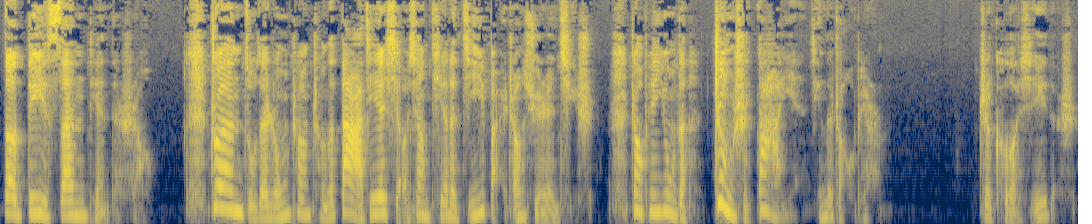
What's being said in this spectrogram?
到第三天的时候，专案组在荣昌城的大街小巷贴了几百张寻人启事，照片用的正是大眼睛的照片。只可惜的是，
